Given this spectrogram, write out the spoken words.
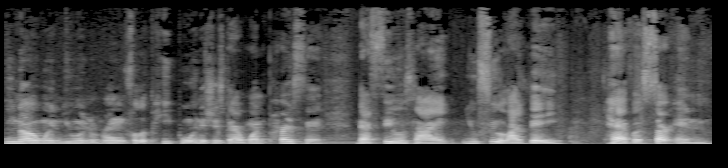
you know when you're in a room full of people and it's just that one person that feels like you feel like they have a certain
